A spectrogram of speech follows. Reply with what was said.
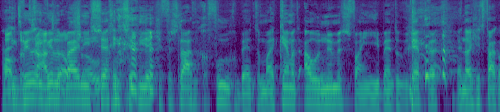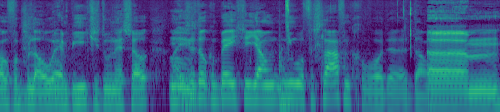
Ik wil, ik wil erbij niet zeggen, ik zeg niet dat je verslavinggevoelig bent, maar ik ken wat oude nummers van je. Je bent ook rapper en had je het vaak over blowen en biertjes doen en zo. Maar is het ook een beetje jouw nieuwe verslaving geworden eh, dan? Ehm,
